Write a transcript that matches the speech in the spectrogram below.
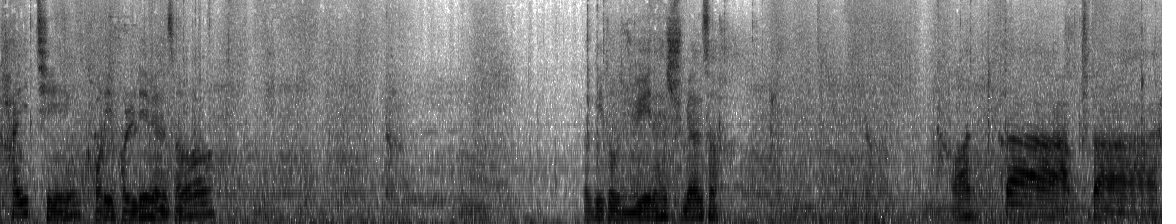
파이팅 거리 벌리면서 여기도 유인해주면서 왔다 아프다.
